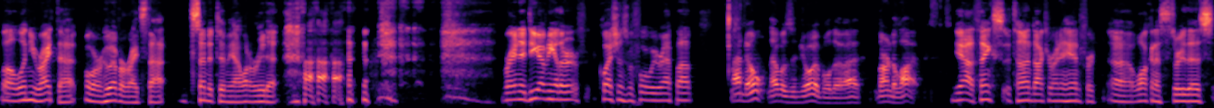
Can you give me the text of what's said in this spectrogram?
Well, when you write that, or whoever writes that, send it to me. I want to read it. Brandon, do you have any other questions before we wrap up? I don't. That was enjoyable, though. I learned a lot. Yeah, thanks a ton, Dr. Renihan, for uh, walking us through this.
